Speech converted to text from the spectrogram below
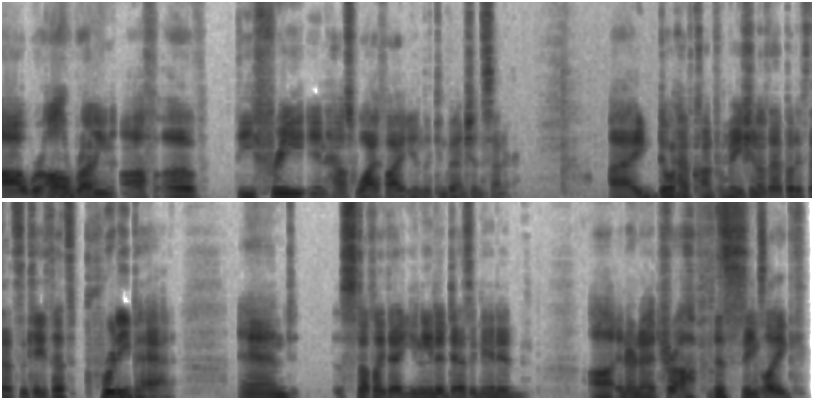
uh, we're all running off of the free in-house Wi-Fi in the convention center. I don't have confirmation of that, but if that's the case, that's pretty bad. And stuff like that, you need a designated uh, internet drop. this seems like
